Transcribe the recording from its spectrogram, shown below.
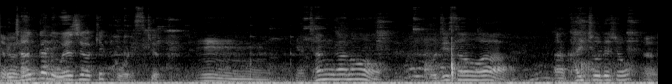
でもちゃんがの親父は結構俺好きだっうん。いやチャンガのおじさんはあ会長でしょ？たうん。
